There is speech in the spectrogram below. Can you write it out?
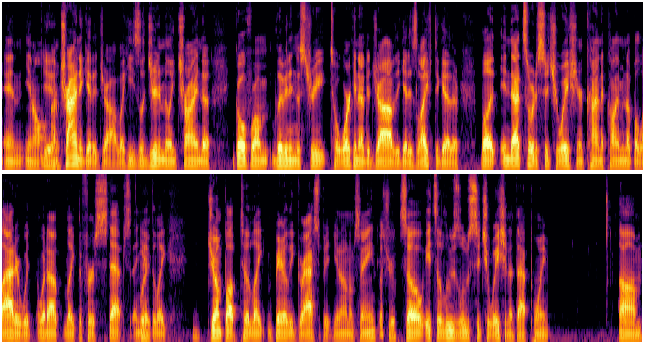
and you know Yeah. I'm trying to get a job like he's legitimately trying to go from living in the street to working at a job to get his life together but in that sort of situation you're kind of climbing up a ladder with without like the first steps and you Right. have to like jump up to like barely grasp it you know what I'm saying That's true. so it's a lose lose situation at that point. Um,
